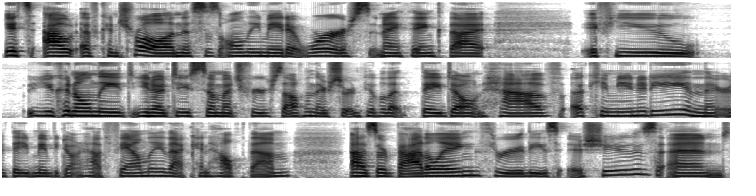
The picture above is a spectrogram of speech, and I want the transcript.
it's out of control and this has only made it worse. And I think that if you you can only you know do so much for yourself and there's certain people that they don't have a community and they they maybe don't have family that can help them as they're battling through these issues and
